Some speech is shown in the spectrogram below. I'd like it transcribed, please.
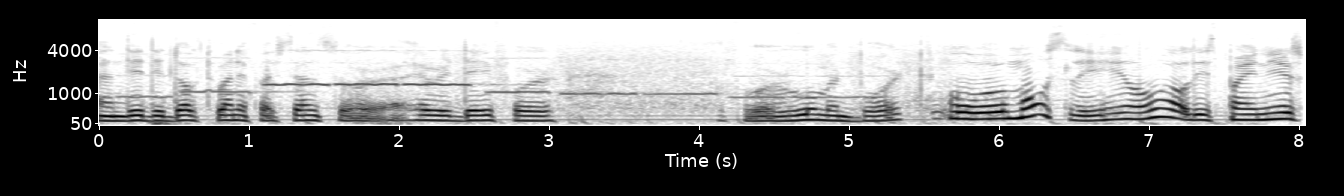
and they deduct 25 cents or every day for for room and board. Oh, mostly, you know, all these pioneers,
